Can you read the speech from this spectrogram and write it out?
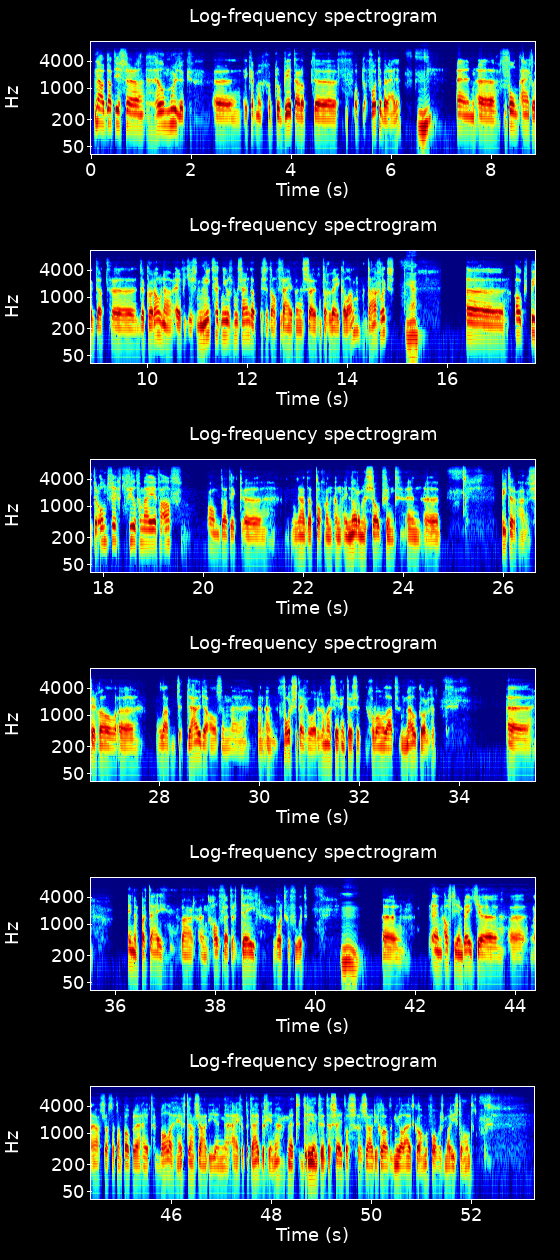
Nou, dat is heel moeilijk. Uh, ik heb me geprobeerd daarop te, op voor te bereiden. Mm -hmm. En uh, vond eigenlijk dat uh, de corona eventjes niet het nieuws moest zijn. Dat is het al 75 weken lang, dagelijks. Ja. ook Pieter Omtzigt viel van mij even af. Omdat ik ja, dat toch een, een enorme soap vind. En Pieter zich wel laat duiden als een, uh, een, een volksvertegenwoordiger, maar zich intussen gewoon laat muilkorven. Uh, in een partij waar een hoofdletter D wordt gevoerd. Mm. Uh, en als die een beetje, nou ja, zoals dat dan populair heet, ballen heeft, dan zou die een eigen partij beginnen. Met 23 zetels zou die geloof ik nu al uitkomen, volgens Maurice de Hond.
